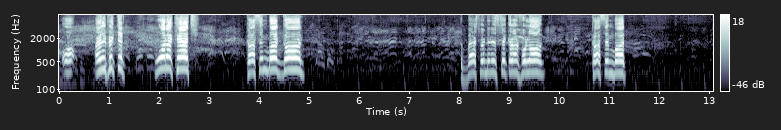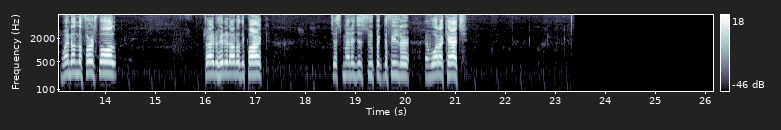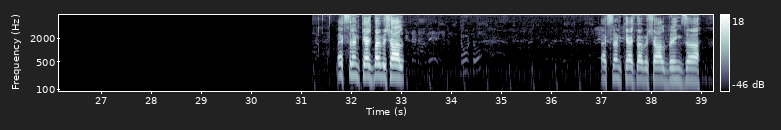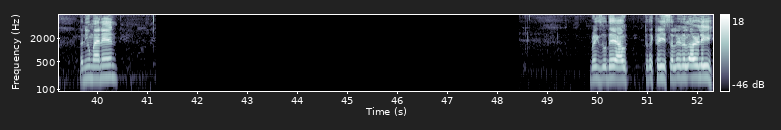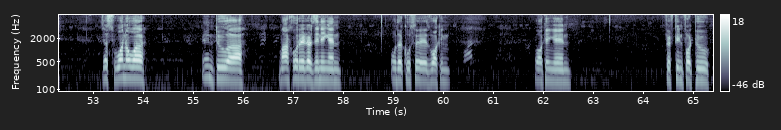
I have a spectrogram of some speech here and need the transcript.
Oh and he picked it. What a catch. Kasim Butt gone. The batsman didn't stick around for long. Kasim Butt went on the first ball try to hit it out of the park. Just manages to pick the fielder, and what a catch! Excellent catch by Vishal. Excellent catch by Vishal brings uh, the new man in. brings Uday out to the crease a little early. Just one over into uh, Markhor Raiders inning and Uday Kuse is walking, walking in 15 for 2.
